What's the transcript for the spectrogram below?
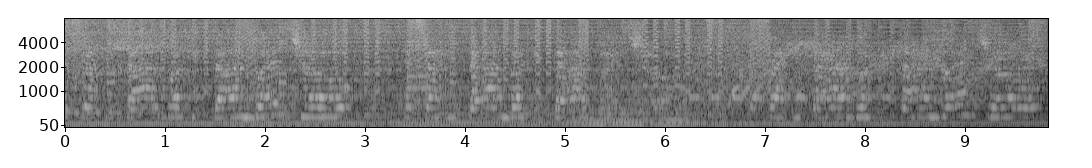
Es agitando, agitando el show. Es agitando, agitando el show. Es agitando, agitando el show.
